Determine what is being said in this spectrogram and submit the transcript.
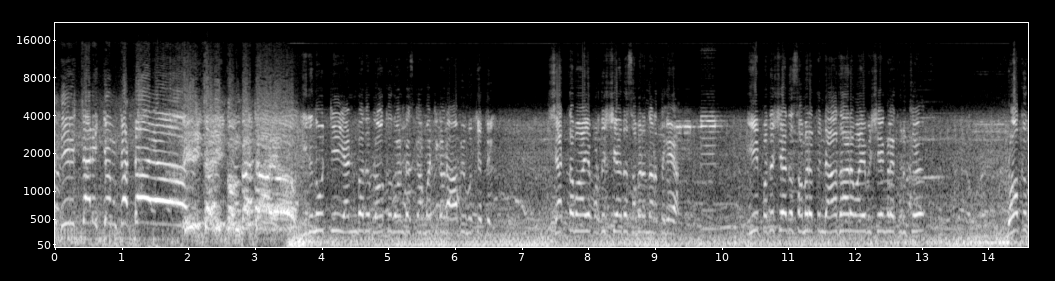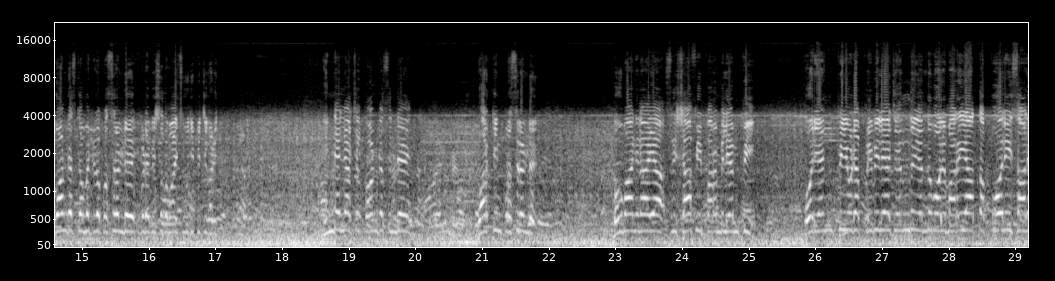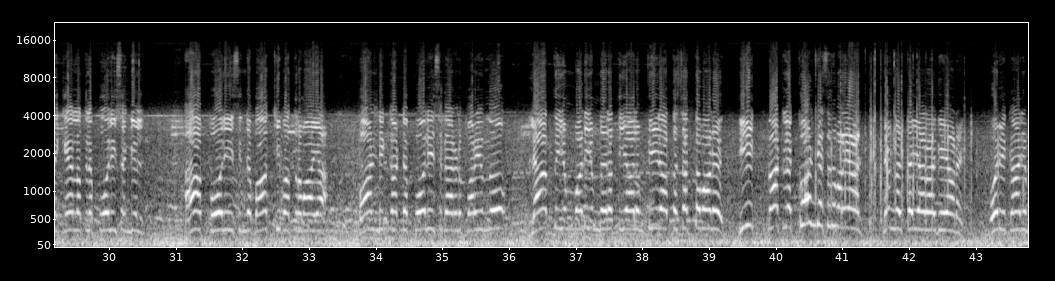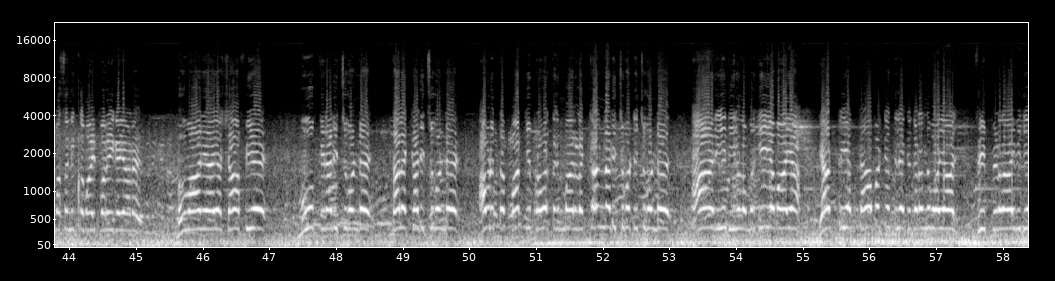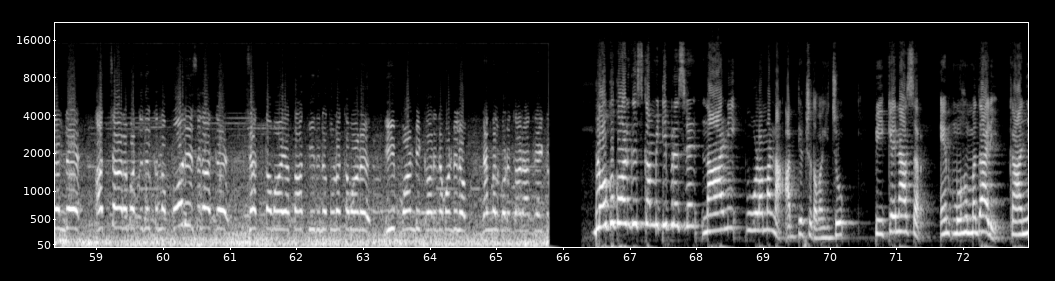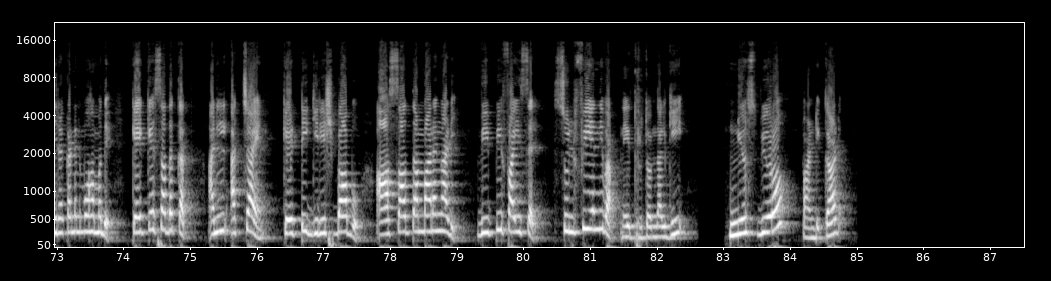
തിരിച്ചടിക്കും കട്ടായം. ഇരുന്നൂറ്റി എൺപത് ബ്ലോക്ക് കോൺഗ്രസ് കമ്മിറ്റികളുടെ ആഭിമുഖ്യത്തിൽ ശക്തമായ പ്രതിഷേധ സമരം നടത്തുകയാണ്. ഈ പ്രതിഷേധ സമരത്തിന്റെ ആധാരമായ വിഷയങ്ങളെ കുറിച്ച് ബ്ലോക്ക് കോൺഗ്രസ് കമ്മിറ്റിയുടെ പ്രസിഡന്റ് ഇവിടെ വിശദമായി സൂചിപ്പിച്ചു കഴിഞ്ഞു. ഇന്ത്യൻ നാഷണൽ കോൺഗ്രസിന്റെ വർക്കിംഗ് പ്രസിഡന്റ് ബഹുമാനായ ശ്രീ ഷാഫി പറമ്പിൽ എം പി ഒരു എം പിയുടെ പ്രിവിലേജ് എന്ത് എന്ന് പോലും അറിയാത്ത പോലീസാണ് കേരളത്തിലെ പോലീസ് എങ്കിൽ ആ പോലീസിന്റെ ബാക്കി പത്രമായ പാണ്ടിക്കാട്ടെ പോലീസുകാരോട് പറയുന്നു ലാത്തിയും വടിയും നിരത്തിയാലും തീരാത്ത ശക്തമാണ് ഈ നാട്ടിലെ കോൺഗ്രസ് എന്ന് പറയാൻ ഞങ്ങൾ തയ്യാറാകുകയാണ്. ഒരു കാര്യം അസന്നിഗ്ധമായി പറയുകയാണ്. ബഹുമാനായ ഷാഫിയെ മൂക്കിനടിച്ചുകൊണ്ട് തലക്കടിച്ചുകൊണ്ട് അവിടുത്തെ പാർട്ടി പ്രവർത്തകന്മാരുടെ കണ്ണടിച്ചു പൊട്ടിച്ചുകൊണ്ട് ആ രീതിയിലുള്ള മൃഗീയമായ രാഷ്ട്രീയ കാപട്യത്തിലേക്ക് കടന്നുപോയാൽ ശ്രീ പിണറായി വിജയന്റെ അച്ചാരപറ്റി നിൽക്കുന്ന പോലീസുകാർക്ക് ശക്തമായ താക്കീതിന്റെ തുടക്കമാണ് ഈ പാണ്ടിക്കാടിന്റെ മണ്ണിലും ഞങ്ങൾ കൊടുക്കാൻ ആഗ്രഹിക്കുന്നത്. Block Congress committee president Nani Poolamanna അധ്യക്ഷത വഹിച്ചു. P K Nasar M Muhammad Ali Kanhirakkannan Muhammad K K Sadakkath Anil Achayan K T Girish Babu Azad Thampanangadi V P Faisal Sulfi എന്നിവർ നേതൃത്വം നൽകി. News bureau Pandikkad.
